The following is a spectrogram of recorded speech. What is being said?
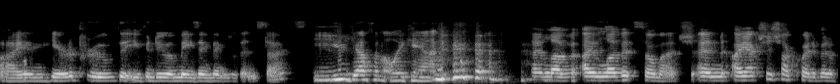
I am here to prove that you can do amazing things with Instax. You definitely can. I love it. I love it so much. And I actually shot quite a bit of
